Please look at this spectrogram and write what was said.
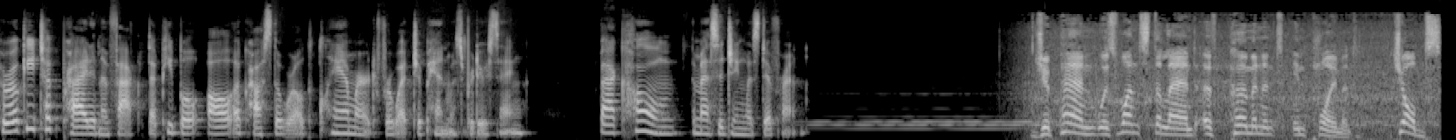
Hiroki took pride in the fact that people all across the world clamored for what Japan was producing. Back home, the messaging was different. Japan was once the land of permanent employment, jobs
